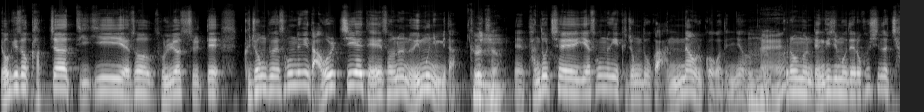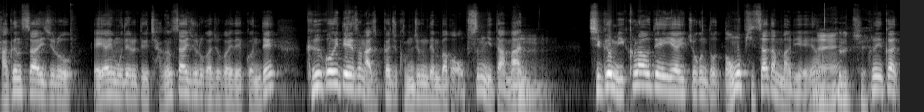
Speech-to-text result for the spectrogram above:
여기서 각자 기기에서 돌렸을 때 그 정도의 성능이 나올지에 대해서는 의문입니다. 그렇죠. 음. 예, 반도체의 성능이 그 정도가 안 나올 거거든요. 네. 그러면 language 모델을 훨씬 더 작은 사이즈로 AI 모델을 되게 작은 사이즈로 가져가야 될 건데 그거에 대해서는 아직까지 검증된 바가 없습니다만 음. 지금 이 cloud AI 쪽은 또 너무 비싸단 말이에요. 네. 그렇지. 그러니까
